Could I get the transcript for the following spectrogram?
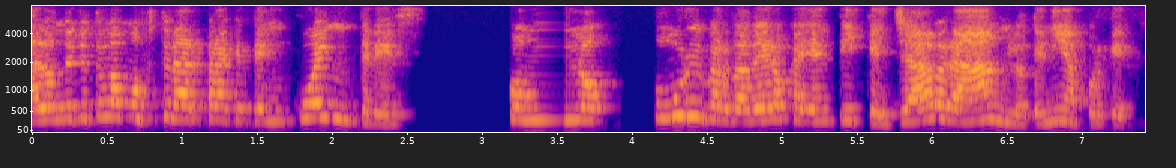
a donde yo te voy a mostrar para que te encuentres con lo puro y verdadero que hay en ti, que ya Abraham lo tenía, porque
